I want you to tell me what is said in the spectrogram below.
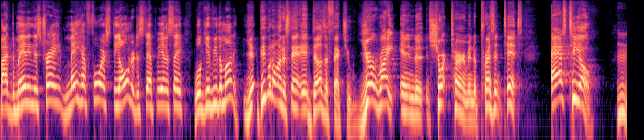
By demanding this trade, may have forced the owner to step in and say, "We'll give you the money." Yeah, people don't understand it does affect you. You're right in the short term, in the present tense. As T.O., hmm.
